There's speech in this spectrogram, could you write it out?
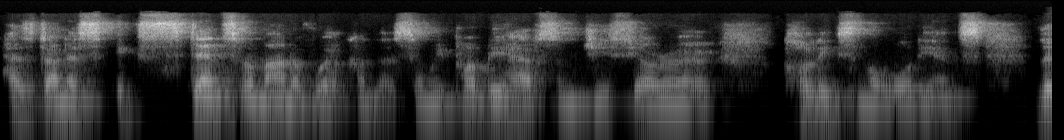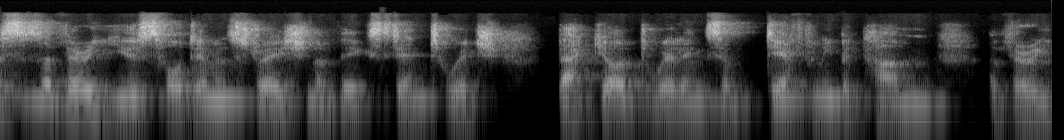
has done an extensive amount of work on this, and we probably have some GCRO colleagues in the audience. This is a very useful demonstration of the extent to which backyard dwellings have definitely become a very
